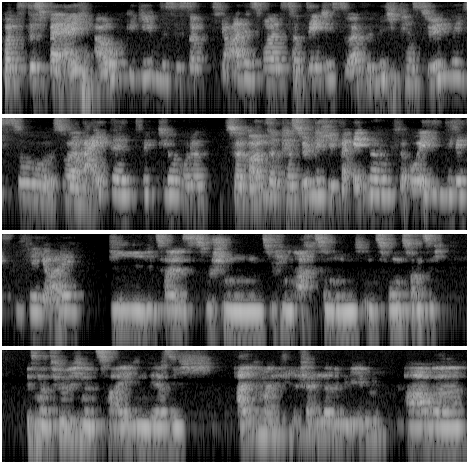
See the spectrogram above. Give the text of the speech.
Hat es das bei euch auch gegeben, dass ihr sagt, ja, das war jetzt tatsächlich so für mich persönlich so, so eine Weiterentwicklung oder so eine ganz persönliche Veränderung für euch in die letzten vier Jahre? Die, die Zeit zwischen, zwischen 18 und, und 22 ist natürlich eine Zeit, in der sich allgemein viel verändert im Leben. Aber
